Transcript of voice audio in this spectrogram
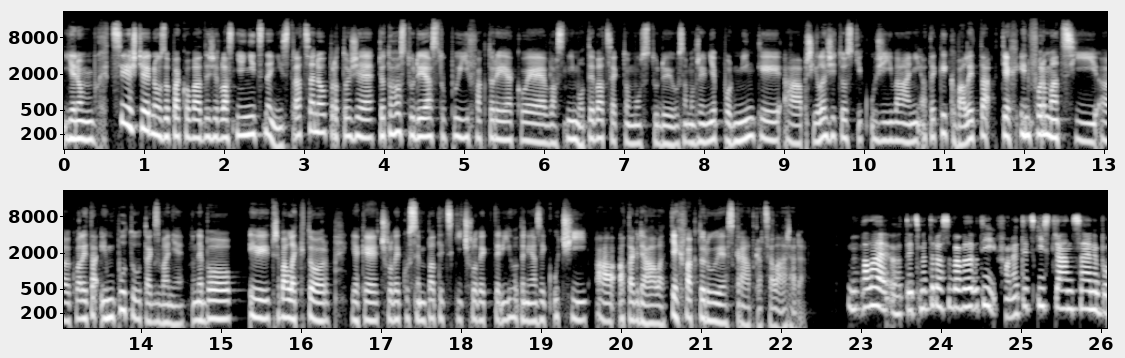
jenom chci ještě jednou zopakovat, že vlastně nic není ztraceno, protože do toho studia vstupují faktory, jako je vlastní motivace k tomu studiu, samozřejmě podmínky a příležitosti k užívání a taky kvalita těch informací, kvalita inputu takzvaně, nebo i třeba lektor, jak je člověku sympatický člověk, který ho ten jazyk učí a, a tak dále. Těch faktorů je zkrátka celá řada. No ale eh, teď jsme teda se bavili o té fonetické stránce nebo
